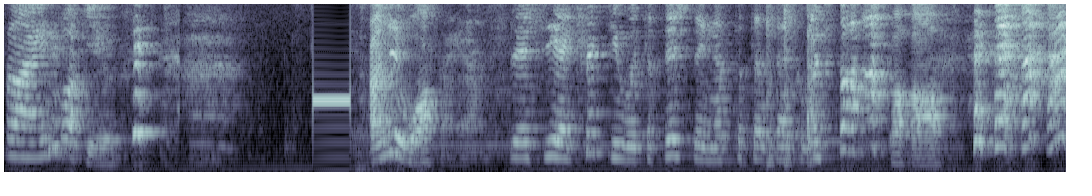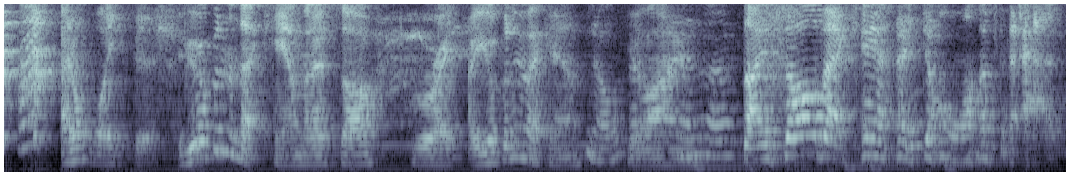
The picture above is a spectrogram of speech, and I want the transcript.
fine. Fuck you. I need to wash my hands. There, see, I tricked you with the fish thing. I put that back over top. Fuck off. I don't like fish. If you're opening that can that I saw, right? Are you opening that can? No. You're lying. I saw that can. I don't want that.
